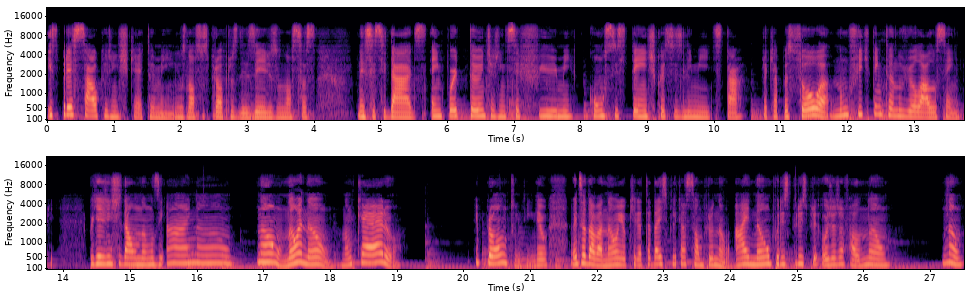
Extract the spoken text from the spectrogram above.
expressar o que a gente quer também, os nossos próprios desejos, as nossas necessidades. É importante a gente ser firme, consistente com esses limites, tá? Para que a pessoa não fique tentando violá-lo sempre. Porque a gente dá um nãozinho, ai, não. Não, não é não, não quero. E pronto, entendeu? Antes eu dava não e eu queria até dar explicação pro não. Ai, não, por isso, por isso, por. Hoje eu já falo não. Não.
